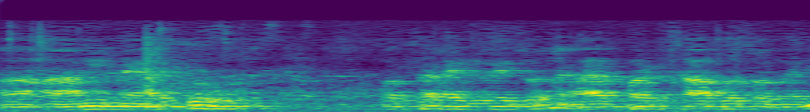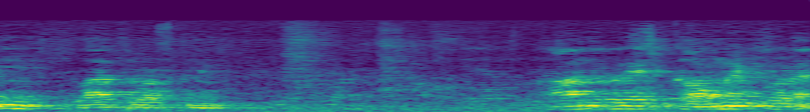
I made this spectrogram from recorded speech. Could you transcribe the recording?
ఆ హామీ మేరకు కొత్త రైల్వే జోన్ ఏర్పాటు కాబోతోందని వార్తలు వస్తున్నాయి. ఆంధ్రప్రదేశ్ గవర్నమెంట్ కూడా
